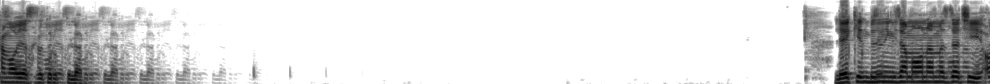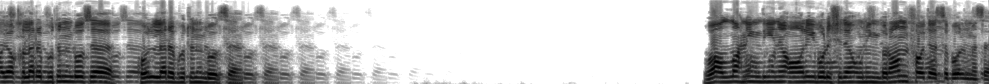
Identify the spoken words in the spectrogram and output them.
himoyasida turibdilar. lekin bizning zamonamizdachi oyoqlari butun bo'lsa qo'llari butun bo'lsa. Va allohning dini oliy bo'lishida uning biron foydasi bo'lmasa.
